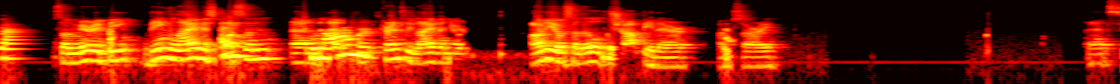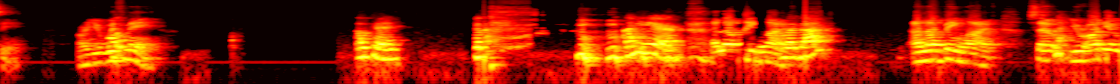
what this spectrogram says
So Miri, being being live is awesome, and, and we're currently live, and your audio is a little choppy there. I'm sorry. Let's see. Are you with me? Okay. I'm here. I love being live. Am I back? I love being live. So your audio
